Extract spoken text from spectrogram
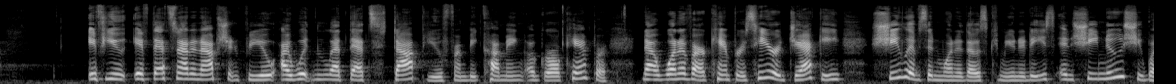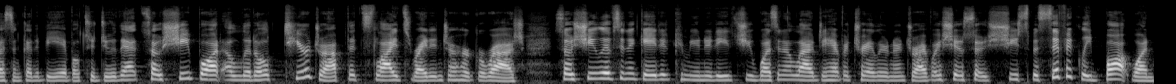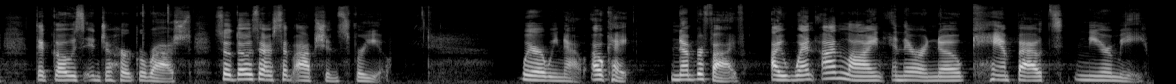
if you if that's not an option for you i wouldn't let that stop you from becoming a girl camper. Now one of our campers here jackie she lives in one of those communities and she knew she wasn't going to be able to do that so she bought a little teardrop that slides right into her garage. So she lives in a gated community. She wasn't allowed to have a trailer in her driveway she, so she specifically bought one that goes into her garage. So those are some options for you. Where are we now? Okay number five I went online and there are no campouts near me.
